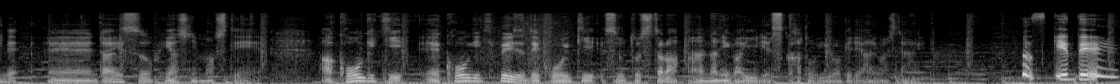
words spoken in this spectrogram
で、えー、ダイスを増やしまして、あ、攻撃、えー攻撃ページで攻撃するとしたら、あ何がいいですか？というわけでありまして、はい。ょ。助けて。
